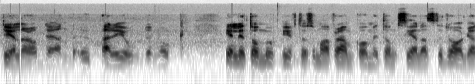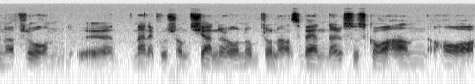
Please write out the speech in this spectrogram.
delar av den perioden. Och enligt de uppgifter som har framkommit de senaste dagarna från eh, människor som känner honom, från hans vänner, så ska han ha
